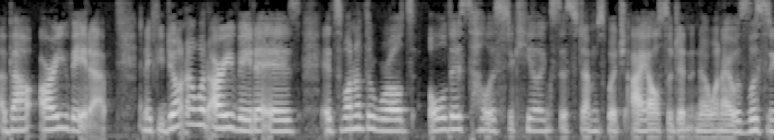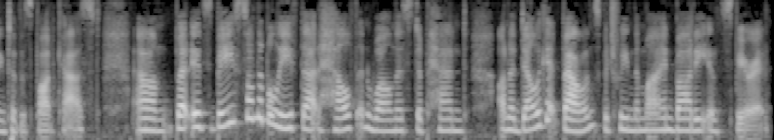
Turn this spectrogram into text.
about Ayurveda. And if you don't know what Ayurveda is, it's one of the world's oldest holistic healing systems, which I also didn't know when I was listening to this podcast. Um, but it's based on the belief that health and wellness depend on a delicate balance between the mind, body, and spirit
